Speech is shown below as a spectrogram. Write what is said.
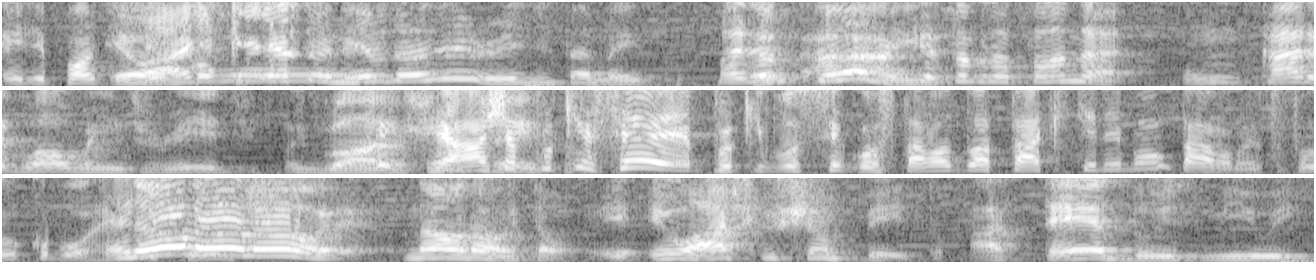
Ele pode Eu ser acho como. que ele é do nível do Andy Reid também. Mas eu- a, a questão que eu tô falando é, um cara igual o Andy Reid, igual... Você, você acha porque você, porque você gostava do ataque que ele montava, mas tô falando como head Não, coach. não, não. Não, não, então. Eu- Eu acho que o Sean Payton, até 2015,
